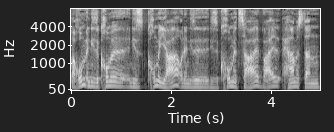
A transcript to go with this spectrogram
Warum in diese krumme, in dieses krumme Jahr oder in diese, diese krumme Zahl? Weil Hermes dann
